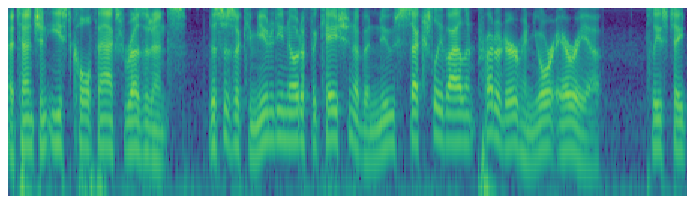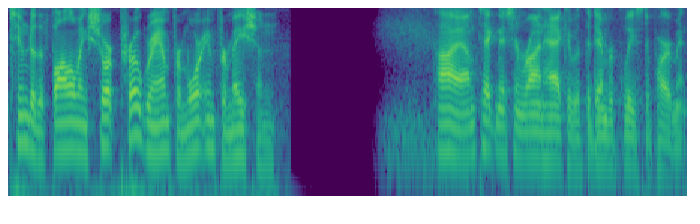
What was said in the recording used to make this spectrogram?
Attention East Colfax residents. This is a community notification of a new sexually violent predator in your area. Please stay tuned to the following short program for more information. Hi, I'm Technician Ron Hackett with the Denver Police Department.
